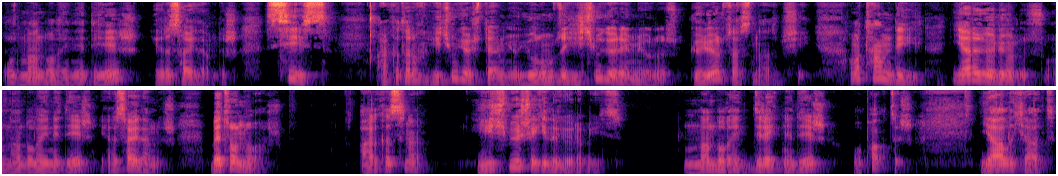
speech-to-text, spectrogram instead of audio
Ondan dolayı nedir? Yarı saydamdır. Sis. Arka tarafı hiç mi göstermiyor? Yolumuzu hiç mi göremiyoruz? Görüyoruz aslında az bir şey. Ama tam değil. Yarı görüyoruz. Ondan dolayı nedir? Yarı saydamdır. Beton duvar. Arkasına hiçbir şekilde göremeyiz. Bundan dolayı direkt nedir? Opaktır. Yağlı kağıt.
